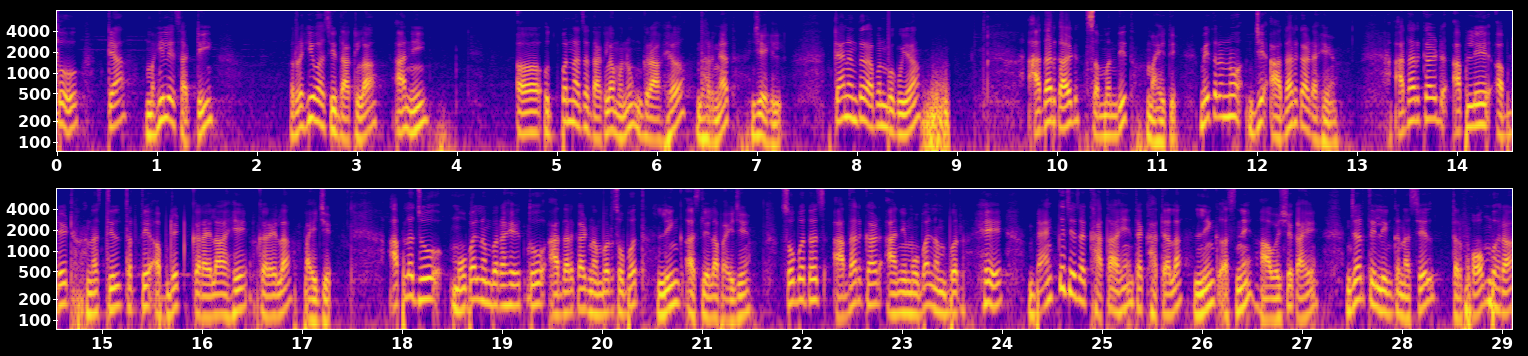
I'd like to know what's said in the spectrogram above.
तो त्या महिलेसाठी रहिवासी दाखला आणि उत्पन्नाचा दाखला म्हणून ग्राह्य धरण्यात येईल. त्यानंतर आपण बघूया आधार कार्ड संबंधित माहिती. मित्रांनो जे आधार कार्ड आहे आधार कार्ड आपले अपडेट नसतील तर ते अपडेट करायला आहे करायला पाहिजे. आपला जो मोबाईल नंबर आहे तो आधार कार्ड नंबरसोबत लिंक असलेला पाहिजे. सोबतच आधार कार्ड आणि मोबाईल नंबर हे बँकचे जे खातं आहे त्या खात्याला लिंक असणे आवश्यक आहे. जर ते लिंक नसेल तर फॉर्म भरा.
